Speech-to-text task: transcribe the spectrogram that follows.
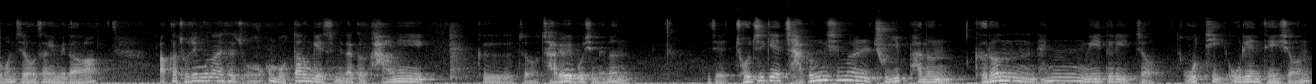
두 번째 영상입니다. 아까 조직 문화에서 조금 못 다룬 게 있습니다. 그 강의 그저 자료에 보시면은 이제 조직에 자긍심을 주입하는 그런 행위들이 있죠. OT, 오리엔테이션.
